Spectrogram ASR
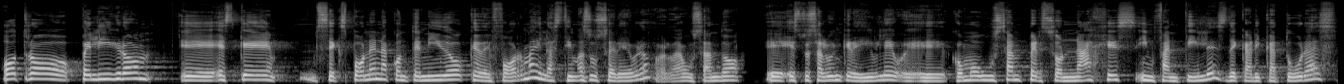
Otro peligro eh, es que se exponen a contenido que deforma y lastima su cerebro, ¿verdad? Usando eh, esto es algo increíble, eh, cómo usan personajes infantiles de caricaturas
